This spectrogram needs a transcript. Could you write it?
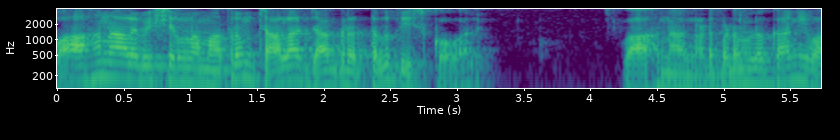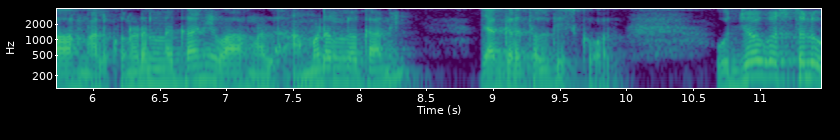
వాహనాల విషయంలో మాత్రం చాలా జాగ్రత్తలు తీసుకోవాలి. వాహనాలు నడపడంలో కానీ వాహనాలు కొనడంలో కానీ వాహనాలు అమ్మడంలో కానీ జాగ్రత్తలు తీసుకోవాలి. ఉద్యోగస్తులు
